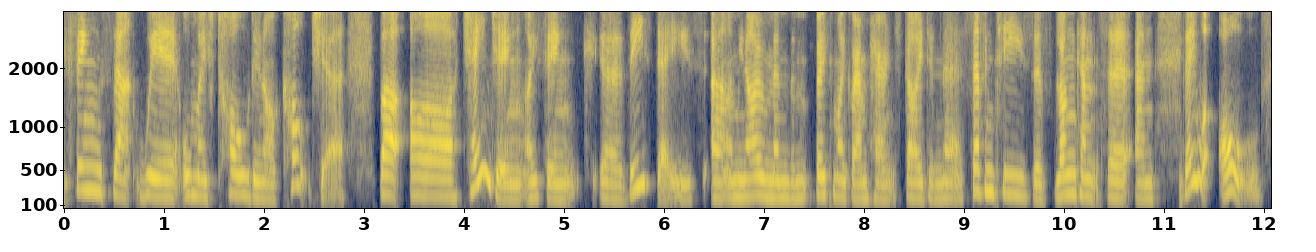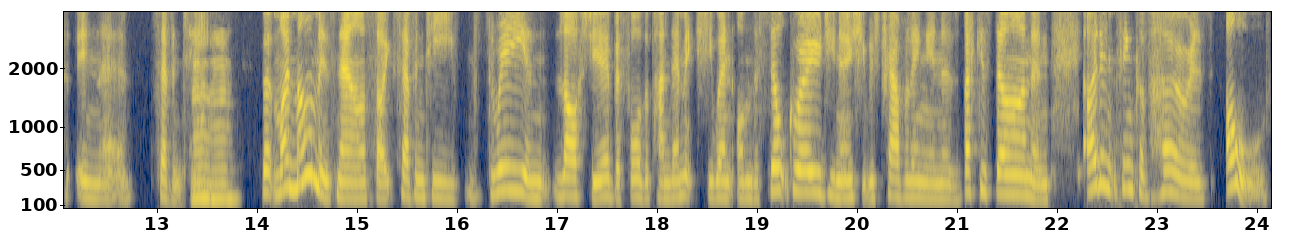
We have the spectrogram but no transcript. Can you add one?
things that we're almost told in our culture, but are changing. I think uh, these days. Uh, I mean, I remember both my grandparents died in their 70s of lung cancer, and they were old in their 70s. Mm-hmm. But my mum is now like 73. And last year, before the pandemic, she went on the Silk Road. You know, she was traveling in Uzbekistan. And I didn't think of her as old.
